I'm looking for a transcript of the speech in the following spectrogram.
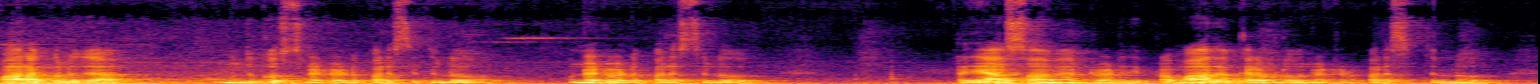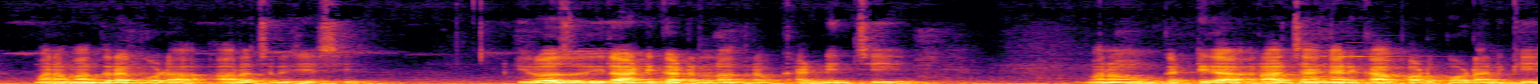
పాలకులుగా ముందుకొస్తున్నటువంటి పరిస్థితుల్లో ఉన్నటువంటి పరిస్థితుల్లో ప్రజాస్వామ్యం అటువంటిది ప్రమాదకరంలో ఉన్నటువంటి పరిస్థితుల్లో మనమందరం కూడా ఆలోచన చేసి ఈరోజు ఇలాంటి ఘటనలు అందరం ఖండించి మనం గట్టిగా రాజ్యాంగాన్ని కాపాడుకోవడానికి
